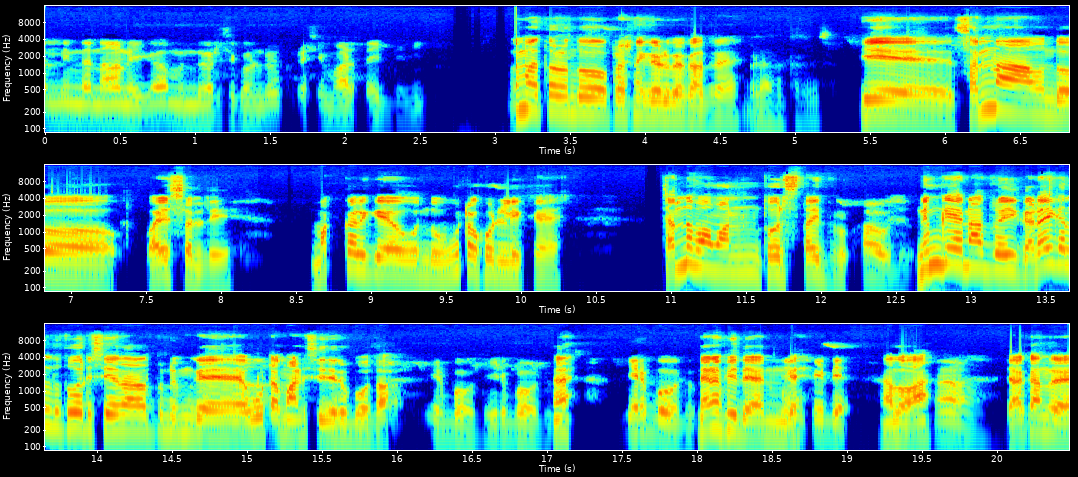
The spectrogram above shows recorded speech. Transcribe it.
ಅಲ್ಲಿಂದ ನಾನು ಈಗ ಮುಂದುವರಿಸಿಕೊಂಡು ಕೃಷಿ ಮಾಡ್ತಾ ಇದ್ದೀನಿ. ನಿಮ್ಮ ಹತ್ರ ಒಂದು ಪ್ರಶ್ನೆ ಕೇಳಬೇಕಾದ್ರೆ ಈ ಸಣ್ಣ ಒಂದು ವಯಸ್ಸಲ್ಲಿ ಮಕ್ಕಳಿಗೆ ಒಂದು ಊಟ ಕೊಡ್ಲಿಕ್ಕೆ ಚಂದಮಾಮನ ತೋರಿಸ್ತಾ ಇದ್ರು. ನಿಮ್ಗೆ ಏನಾದ್ರು ಈ ಗಡೈಗಲ್ಲು ತೋರಿಸಿ ಏನಾದ್ರು ನಿಮ್ಗೆ ಊಟ ಮಾಡಿಸಿದಿರ್ಬೋದಾ? ಇರ್ಬಹುದು ಇರ್ಬಹುದು ಇರ್ಬೋದು. ಇರ್ಬಹುದು ನೆನಪಿದೆ ನಿಮ್ಗೆ? ಅಲ್ವಾ? ಯಾಕಂದ್ರೆ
